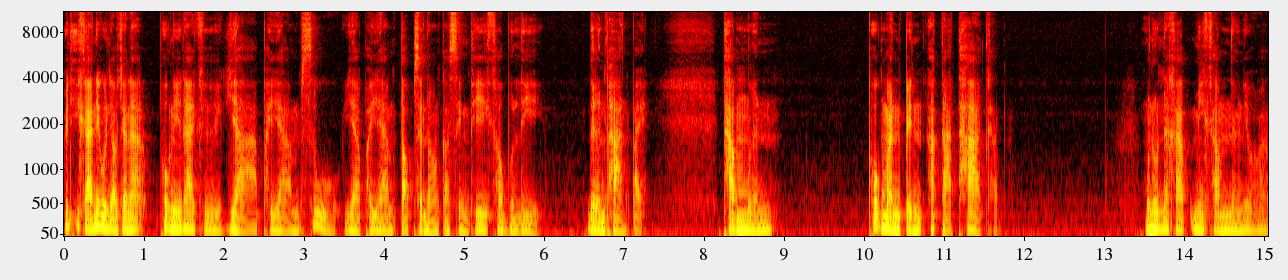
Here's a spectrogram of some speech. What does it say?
วิธีการที่คุณจะเอาชนะ พวกนี้ได้คือ อย่าพยายามสู้ อย่าพยายามตอบสนองกับสิ่งที่เขาบูลลี่ เดินผ่านไปทำเหมือน พวกมันเป็นอากาศธาตุครับ มนุษย์นะครับ มีคำหนึ่งที่บอกว่า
